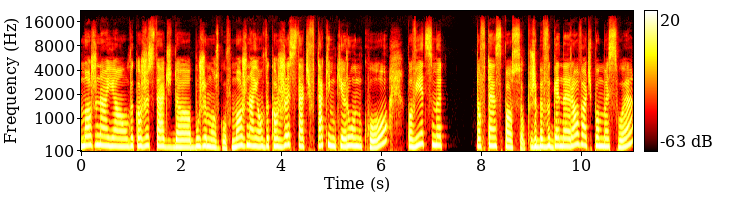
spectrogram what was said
Można ją wykorzystać do burzy mózgów, można ją wykorzystać w takim kierunku, powiedzmy to w ten sposób, żeby wygenerować pomysły,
